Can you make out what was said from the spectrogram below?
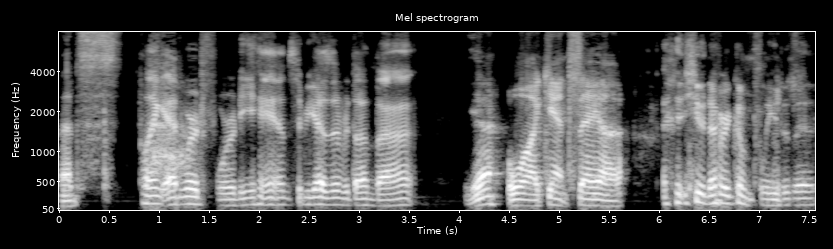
That's Playing Edward Forty hands. Have you guys ever done that? yeah. Well, I can't say. Uh, you never completed it.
